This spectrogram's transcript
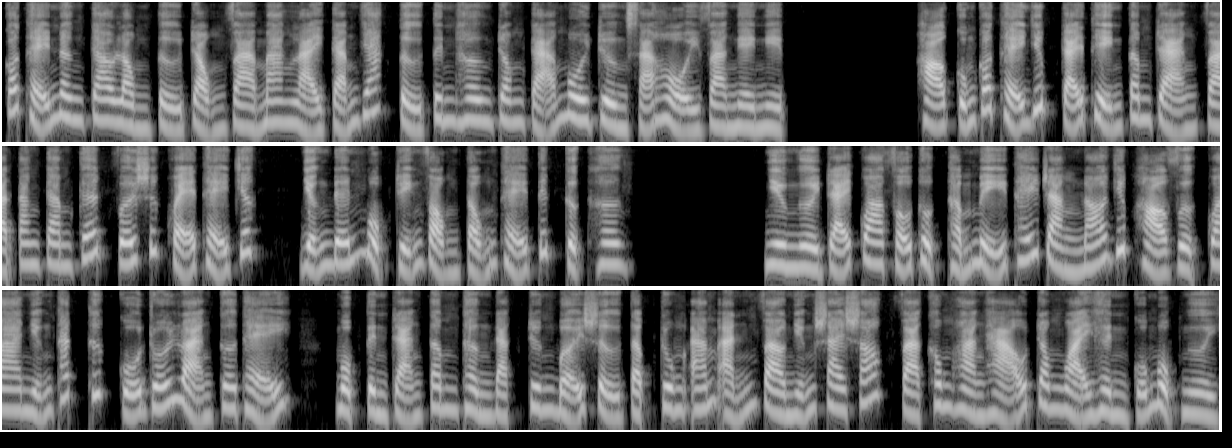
có thể nâng cao lòng tự trọng và mang lại cảm giác tự tin hơn trong cả môi trường xã hội và nghề nghiệp. Họ cũng có thể giúp cải thiện tâm trạng và tăng cam kết với sức khỏe thể chất, dẫn đến một triển vọng tổng thể tích cực hơn. Nhiều người trải qua phẫu thuật thẩm mỹ thấy rằng nó giúp họ vượt qua những thách thức của rối loạn cơ thể, một tình trạng tâm thần đặc trưng bởi sự tập trung ám ảnh vào những sai sót và không hoàn hảo trong ngoại hình của một người.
